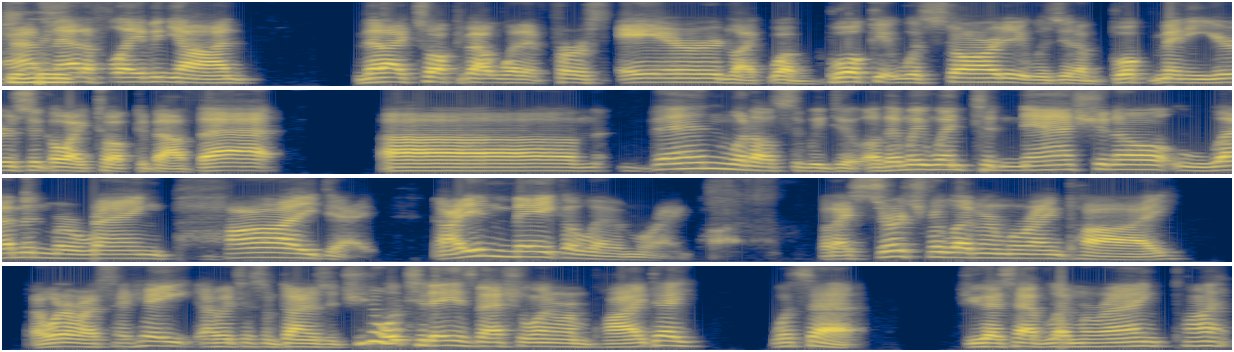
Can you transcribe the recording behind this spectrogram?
Haven't meat? had a filet mignon. Then I talked about when it first aired, like what book it was started. It was in a book many years ago. I talked about that. Um, then what else did we do? Oh, then we went to National Lemon Meringue Pie Day. Now, I didn't make a lemon meringue pie, but I searched for lemon meringue pie. I whatever. I said, Hey, I went to some diners. Did you know what today is National Lemon Meringue Pie Day? What's that? Do you guys have lemon meringue pie?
